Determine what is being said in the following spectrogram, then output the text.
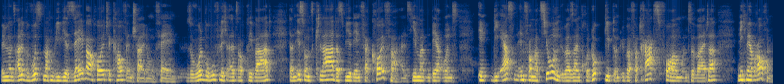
wenn wir uns alle bewusst machen, wie wir selber heute Kaufentscheidungen fällen, sowohl beruflich als auch privat, dann ist uns klar, dass wir den Verkäufer als jemanden, der uns in die ersten Informationen über sein Produkt gibt und über Vertragsformen und so weiter, nicht mehr brauchen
